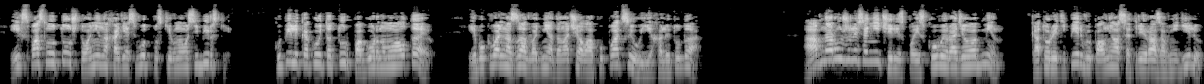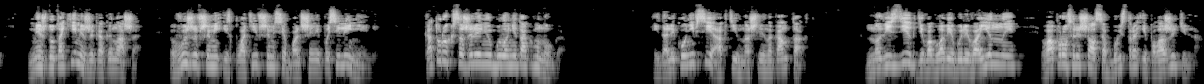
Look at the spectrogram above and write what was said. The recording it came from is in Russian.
Их спасло то, что они, находясь в отпуске в Новосибирске, купили какой-то тур по Горному Алтаю и буквально за два дня до начала оккупации уехали туда. А обнаружились они через поисковый радиообмен, который теперь выполнялся три раза в неделю между такими же, как и наша, выжившими и сплотившимися большими поселениями, которых, к сожалению, было не так много. И далеко не все активно шли на контакт. Но везде, где во главе были военные, вопрос решался быстро и положительно.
